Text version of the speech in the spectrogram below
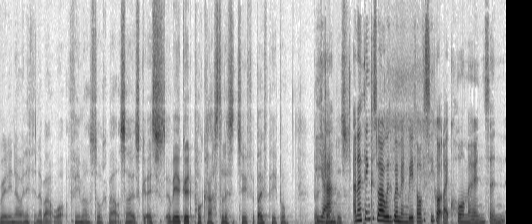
really know anything about what females talk about. So it's good. It's it'll be a good podcast to listen to for both people, both Yeah. genders. And I think as well with women, we've obviously got like hormones and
